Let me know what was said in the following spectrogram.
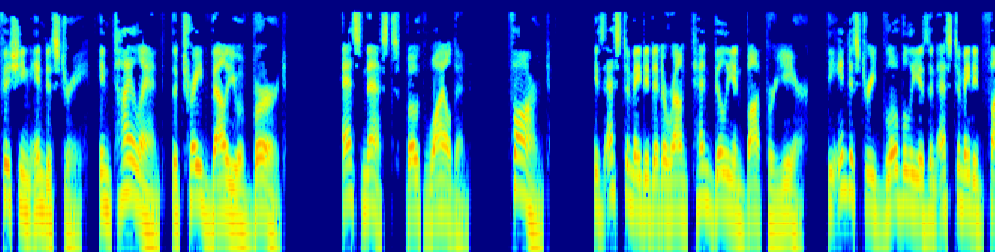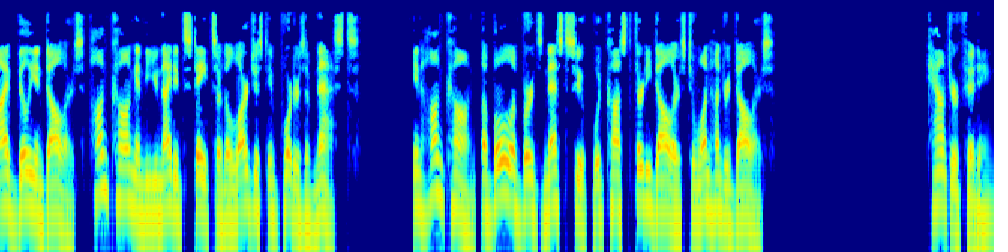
fishing industry. In Thailand, the trade value of bird S nests, both wild and farmed, is estimated at around 10 billion baht per year. The industry globally is an estimated $5 billion. Hong Kong and the United States are the largest importers of nests. In Hong Kong, a bowl of bird's nest soup would cost $30 to $100. Counterfeiting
